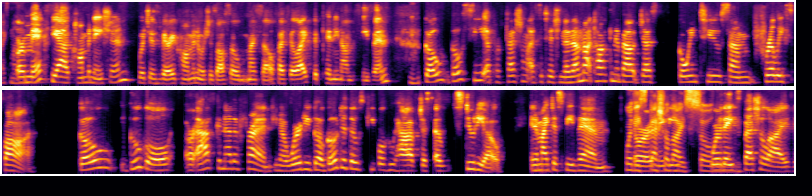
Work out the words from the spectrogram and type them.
like mine. or mixed, yeah, combination, which is very common, which is also myself. I feel like depending on the season, mm-hmm. go go see a professional esthetician, and I'm not talking about just going to some frilly spa. Go Google or ask another friend, you know, where do you go? Go to those people who have just a studio and it might just be them. Where they specialize so where they specialize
